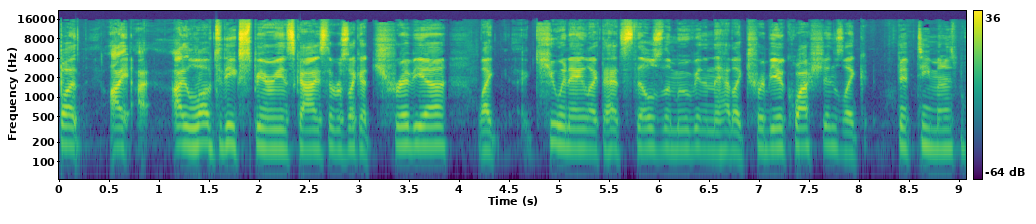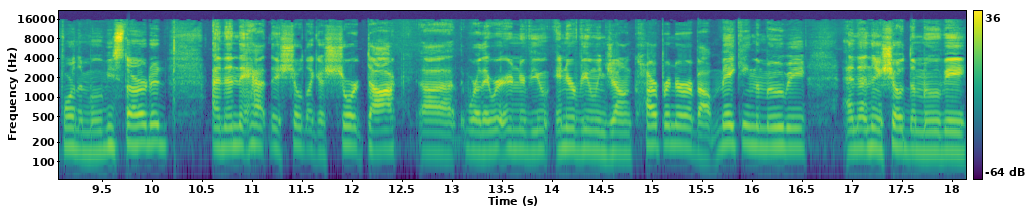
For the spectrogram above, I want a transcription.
But I, I I loved the experience, guys. There was like a trivia, like Q and A, like they had stills of the movie, and then they had like trivia questions, like 15 minutes before the movie started, and then they had they showed like a short doc uh, where they were interview interviewing John Carpenter about making the movie, and then they showed the movie,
